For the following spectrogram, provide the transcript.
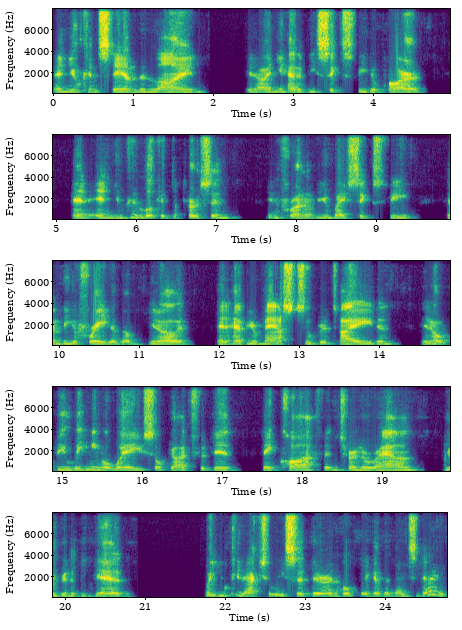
and you can stand in line, you know, and you had to be six feet apart. And, and you can look at the person in front of you by six feet and be afraid of them, you know, and, and have your mask super tight and, you know, be leaning away. So God forbid they cough and turn around, you're going to be dead. But you can actually sit there and hope they have a nice day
